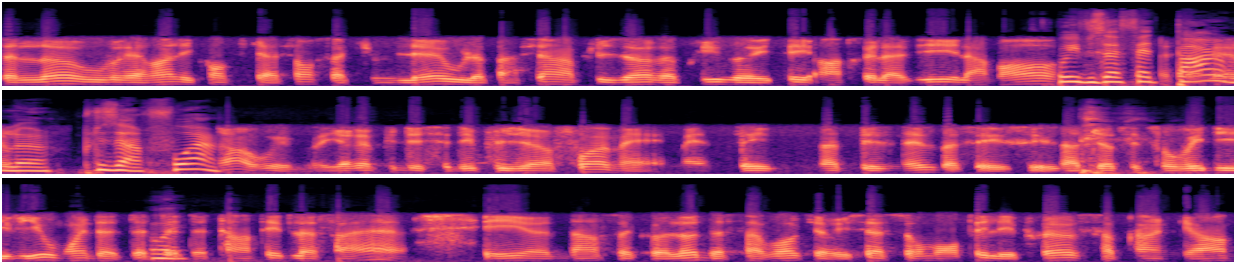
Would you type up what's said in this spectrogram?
celle-là où vraiment les complications s'accumulaient, où le patient à plusieurs reprises a été entre la vie et la mort. Oui, vous a fait peur, là, plusieurs fois. Ah oui, ben, il aurait pu décéder plusieurs fois, mais, mais tu sais, notre business, ben, c'est, c'est notre job, c'est de sauver des vies, au moins de, de, Oui. de, de tenter de le faire. Et euh, dans ce cas-là, de savoir qu'il a réussi à surmonter l'épreuve, ça prend une grande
